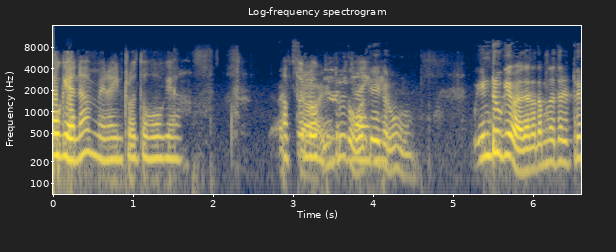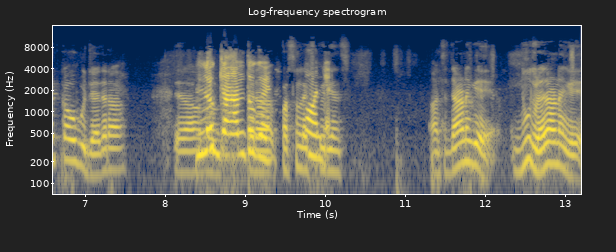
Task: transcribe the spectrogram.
हो गया ना मेरा इंट्रो तो हो गया। अब तो अच्छा लोग इंटरव्यू तो हुआ क्या करूँ? इंटरव्यू क्या हुआ तेरा? मतलब तेरा ट्रिप का वो पूछा है तेरा तेरा लोग मतलब जान तो गए। ना पर्सनल एक्सपीरियंस अच्छा जानेंगे। नू थोड़ा जानेंगे।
